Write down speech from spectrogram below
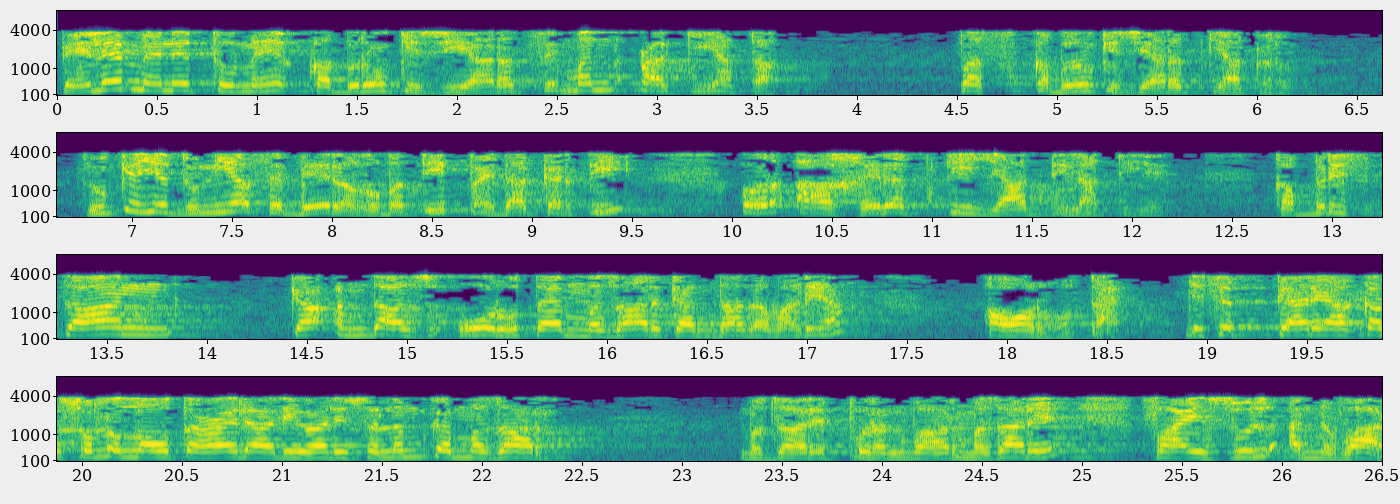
پہلے میں نے تمہیں قبروں کی زیارت سے منع کیا تھا بس قبروں کی زیارت کیا کرو۔ کیونکہ یہ دنیا سے بے رغبتی پیدا کرتی اور آخرت کی یاد دلاتی ہے۔ قبرستان کا انداز اور ہوتا ہے، مزار کا انداز ہمارے یہاں اور ہوتا ہے۔ جیسے پیارے آقا صلی اللہ تعالی علیہ وآلہ وسلم کا مزار مزار پر انوار مزار فائز الانوار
